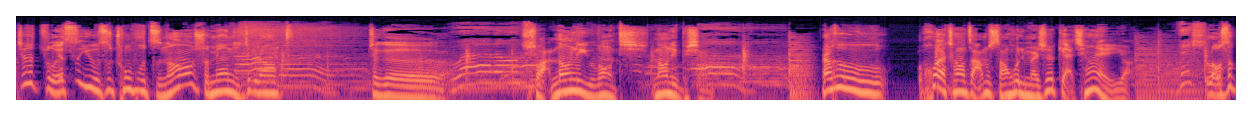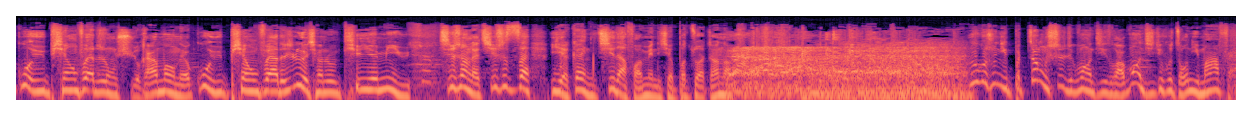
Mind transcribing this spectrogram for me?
就是左一次右一次重复，只能说明你这个人这个耍能力有问题，能力不行。然后换成咱们生活里面，其实感情也一样，老是过于频繁这种嘘寒问暖，过于频繁的热情这种甜言蜜语，其实呢，其实在掩盖你其他方面的一些不足，真的。如果说你不正视这个问题的话，问题就会找你麻烦。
